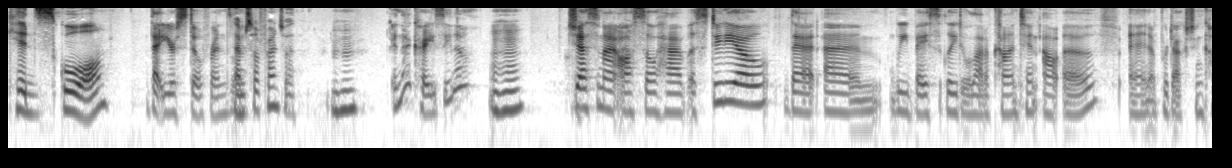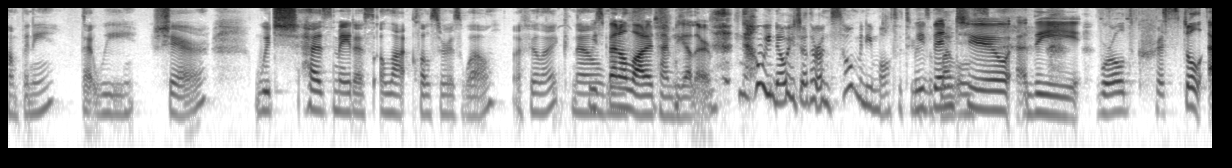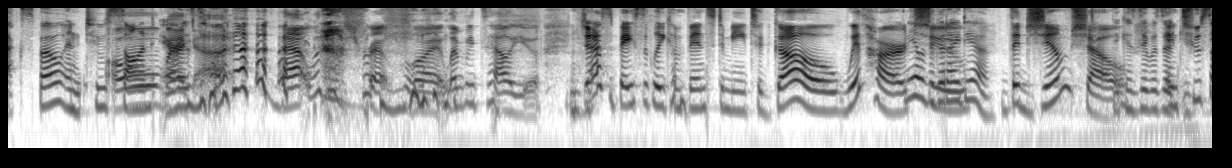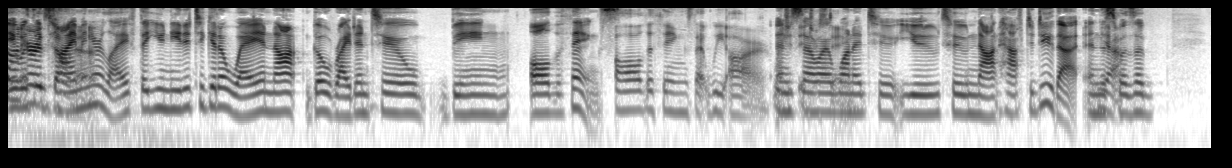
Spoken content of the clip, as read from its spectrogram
kids' school that you're still friends with. I'm still friends with. Mm-hmm. Isn't that crazy though? Mm-hmm. Jess and I also have a studio that um, we basically do a lot of content out of, and a production company that we share which has made us a lot closer as well. I feel like now we spent a lot of time together. now we know each other on so many multitudes. We've been levels. to the World Crystal Expo in Tucson, oh Arizona. that was a trip, boy. let me tell you. Jess basically convinced me to go with her. Yeah, it was a good idea. The gem show because it was a, in Tucson, it was Arizona. a time in your life that you needed to get away and not go right into being all the things. All the things that we are and so i wanted to you to not have to do that. And this yeah. was a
